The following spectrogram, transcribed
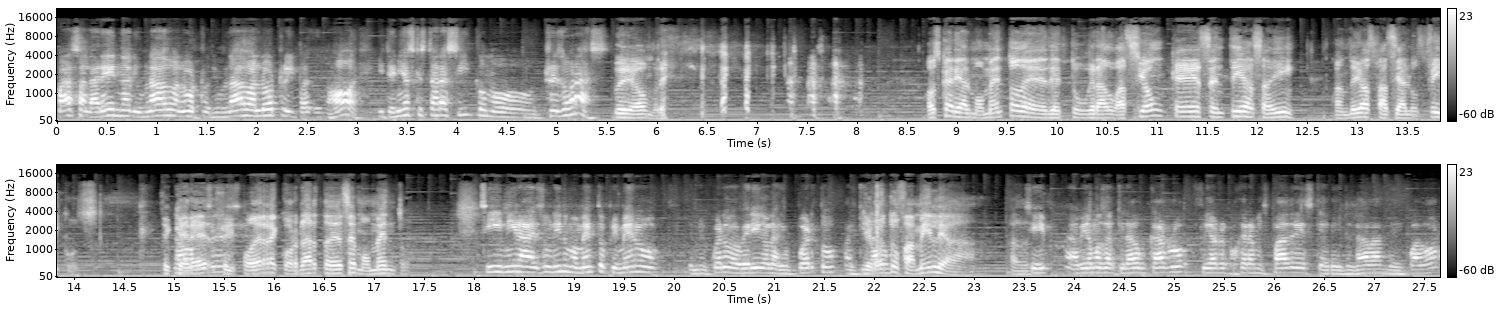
pasa la arena de un lado al otro, de un lado al otro, y no, y tenías que estar así como tres horas. Sí, hombre. Oscar, y al momento de, tu graduación, ¿qué sentías ahí cuando ibas hacia los ficus? Si querés, si poder recordarte de ese momento. Sí, mira, es un lindo momento. Primero, me acuerdo de haber ido al aeropuerto. Llegó tu familia. Sí, habíamos alquilado un carro. Fui a recoger a mis padres que llegaban de Ecuador.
